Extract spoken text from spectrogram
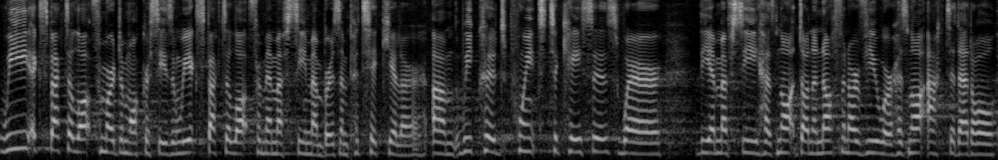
we expect a lot from our democracies, and we expect a lot from MFC members in particular. Um, we could point to cases where the MFC has not done enough in our view or has not acted at all,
